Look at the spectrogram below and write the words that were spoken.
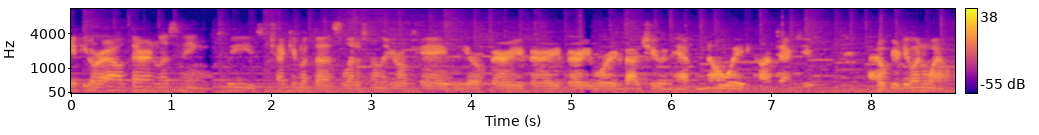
If you are out there and listening, please check in with us. Let us know that you're okay. We are very, very, very worried about you and have no way to contact you. I hope you're doing well.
